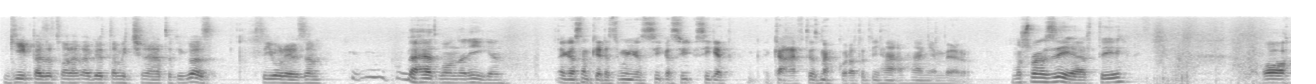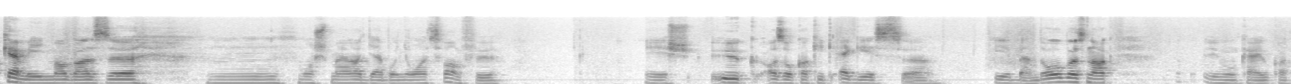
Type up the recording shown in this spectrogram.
gépezet van mögött, amit csináltok, igaz? Ezt jól érzem. Lehet mondani, igen. Igen, azt nem kérdeztük, hogy a, Szig- a Szig- Sziget Kft. az mekkora, tehát így há- hány ember? Most már az ZRT, a kemény mag az most már nagyjából 80 fő, és ők azok, akik egész évben dolgoznak. ő munkájukat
